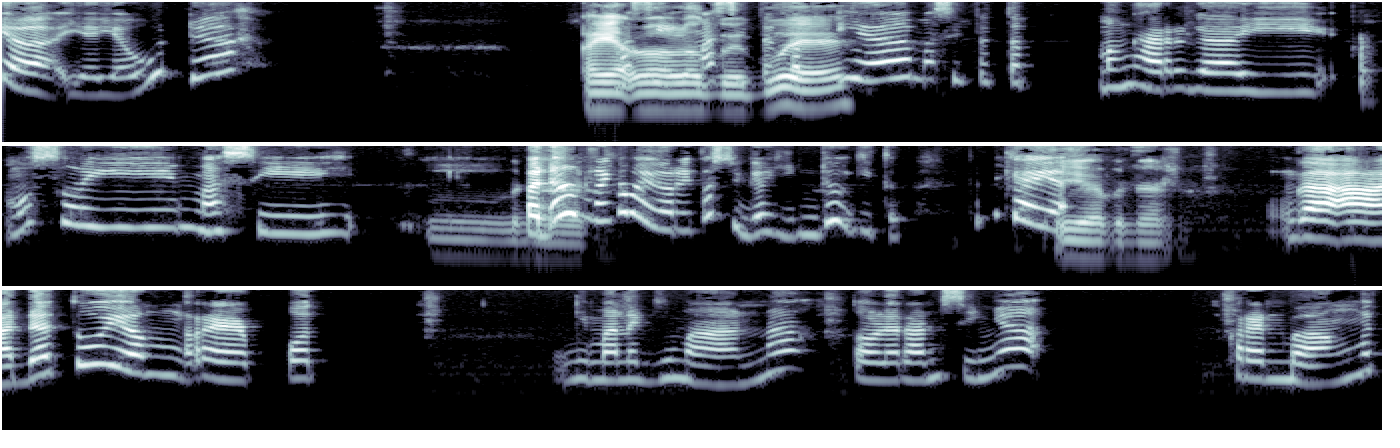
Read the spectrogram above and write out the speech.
ya ya ya udah kayak lo lo gue gue iya masih tetap menghargai Muslim masih Hmm, bener. padahal mereka mayoritas juga Hindu gitu tapi kayak iya benar nggak ada tuh yang repot gimana gimana toleransinya keren banget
